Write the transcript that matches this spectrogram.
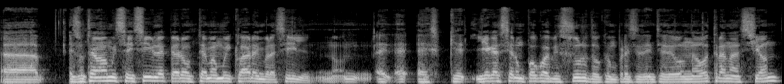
Ah, es un tema muy sensible, pero un tema muy claro en Brasil. No, es, es- es que llega a ser un poco absurdo que un presidente de una otra nación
